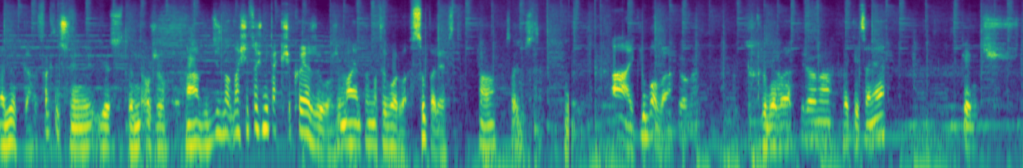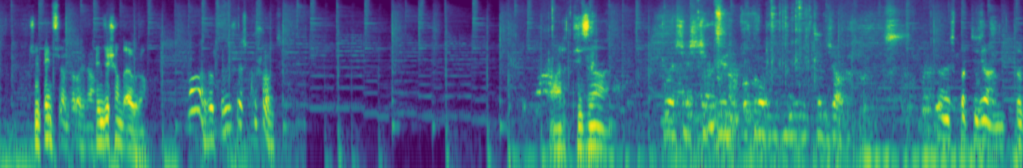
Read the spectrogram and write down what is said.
Ładniutka. Faktycznie jest ten orzeł. A widzisz, no właśnie coś mi tak się kojarzyło, że mają ten motyw orła. Super jest. No, zajebiste. A, i klubowe. Klubowe Tirana w jakiej cenie? 5. Czyli 500, euro. 50 euro. No, to, to już jest kuszące. Przedziału. To jest partyzan, to,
